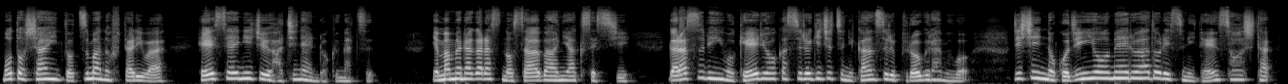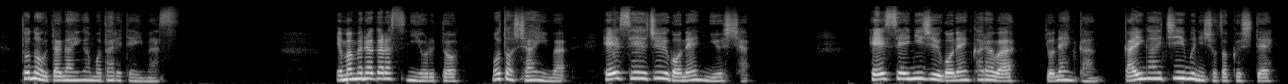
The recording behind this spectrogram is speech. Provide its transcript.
元社員と妻の二人は平成28年6月、山村ガラスのサーバーにアクセスし、ガラス瓶を軽量化する技術に関するプログラムを自身の個人用メールアドレスに転送したとの疑いが持たれています。山村ガラスによると、元社員は平成15年入社。平成25年からは4年間海外チームに所属して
